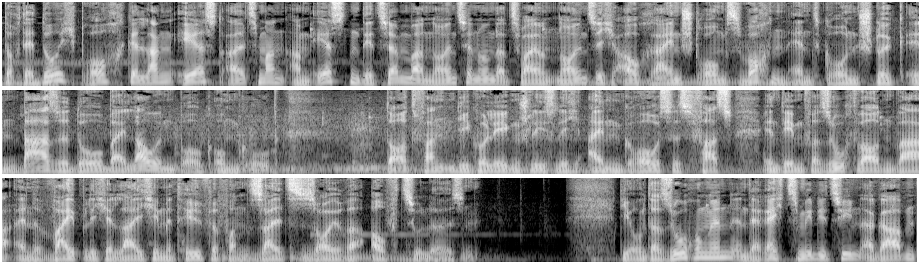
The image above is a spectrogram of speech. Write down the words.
Doch der Durchbruch gelang erst, als man am 1. Dezember 1992 auch Rheinstroms Wochenendgrundstück in Basedow bei Lauenburg umgrub. Dort fanden die Kollegen schließlich ein großes Fass, in dem versucht worden war, eine weibliche Leiche mit Hilfe von Salzsäure aufzulösen. Die Untersuchungen in der Rechtsmedizin ergaben,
